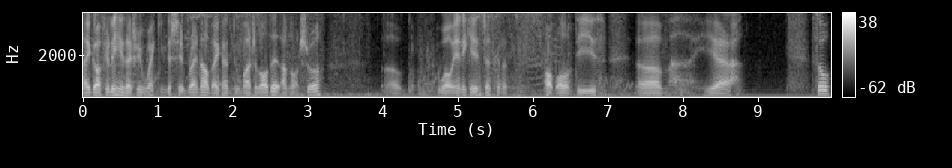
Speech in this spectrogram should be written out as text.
I got a feeling he's actually whacking the ship right now, but I can't do much about it, I'm not sure. Um, well, in any case, just gonna pop all of these. Um, yeah. So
